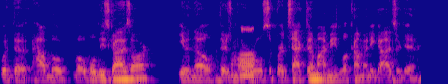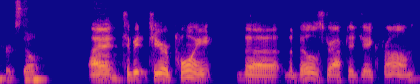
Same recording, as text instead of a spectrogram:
with the how mo- mobile these guys are. Even though there's more Uh-huh. rules to protect them, I mean, look how many guys are getting hurt still. I Um, to be to your point, the the Bills drafted Jake Fromm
